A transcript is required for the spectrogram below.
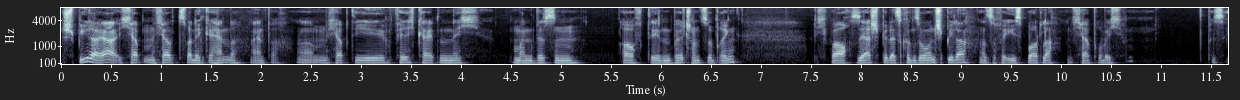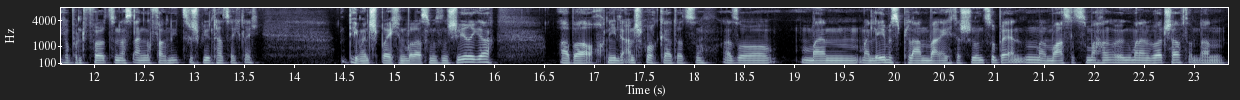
Spieler, ja, ich habe ich hab zwei linke Hände einfach. Ähm, ich habe die Fähigkeiten nicht, mein Wissen auf den Bildschirm zu bringen. Ich war auch sehr spät als Konsolenspieler, also für E-Sportler. Ich habe, glaube ich, bis ich habe mit 14 erst angefangen, nie zu spielen tatsächlich. Dementsprechend war das ein bisschen schwieriger, aber auch nie den Anspruch gehabt dazu. Also mein, mein Lebensplan war eigentlich, das Studium zu beenden, mein Master zu machen irgendwann in Wirtschaft und dann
